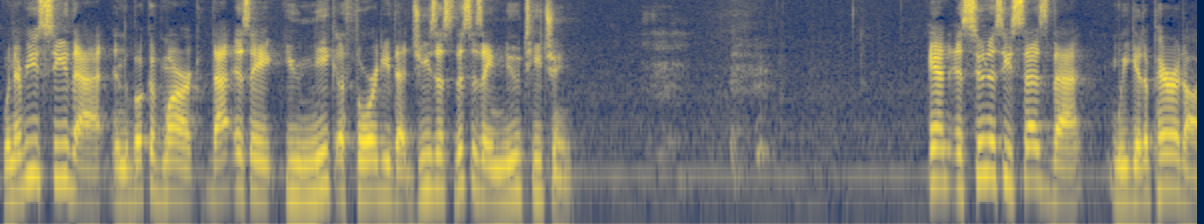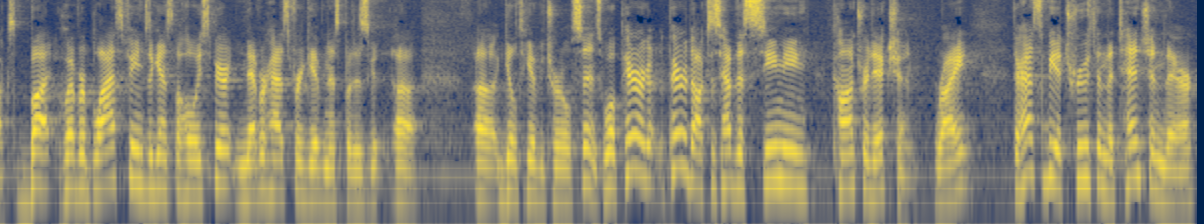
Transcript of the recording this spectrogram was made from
Whenever you see that in the book of Mark, that is a unique authority that Jesus, this is a new teaching. And as soon as he says that, we get a paradox. But whoever blasphemes against the Holy Spirit never has forgiveness, but is uh, uh, guilty of eternal sins. Well, paradoxes have this seeming contradiction, right? There has to be a truth in the tension there.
